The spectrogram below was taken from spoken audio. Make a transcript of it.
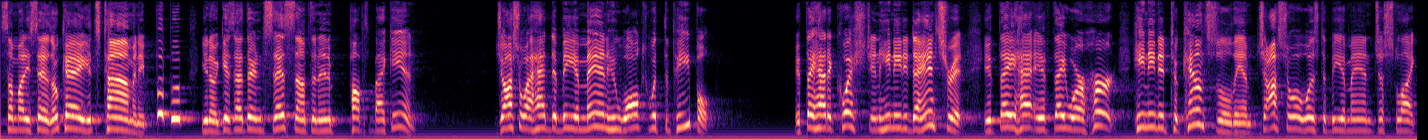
somebody says, Okay, it's time, and he boop, boop, you know, gets out there and says something and it pops back in. Joshua had to be a man who walked with the people. If they had a question, he needed to answer it. If they, had, if they were hurt, he needed to counsel them. Joshua was to be a man just like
